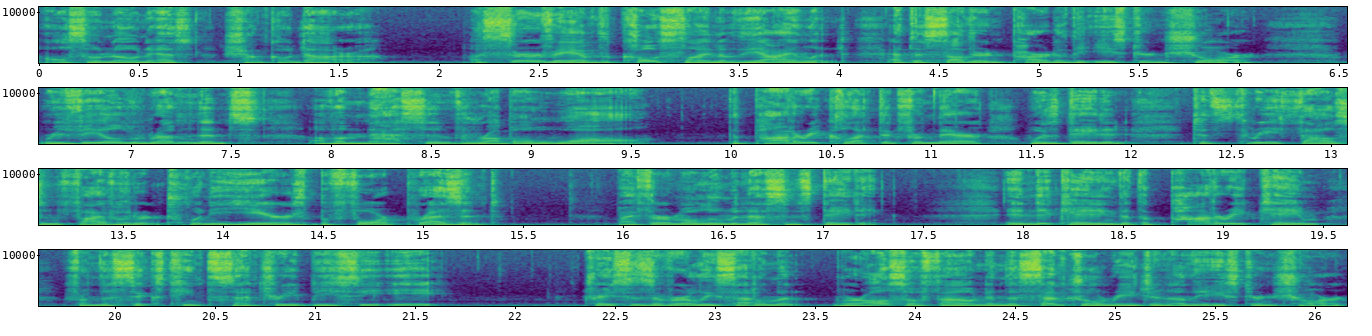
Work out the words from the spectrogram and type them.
also known as Shankodara. A survey of the coastline of the island at the southern part of the eastern shore revealed remnants of a massive rubble wall. The pottery collected from there was dated to 3,520 years before present by thermoluminescence dating indicating that the pottery came from the 16th century BCE. Traces of early settlement were also found in the central region on the eastern shore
